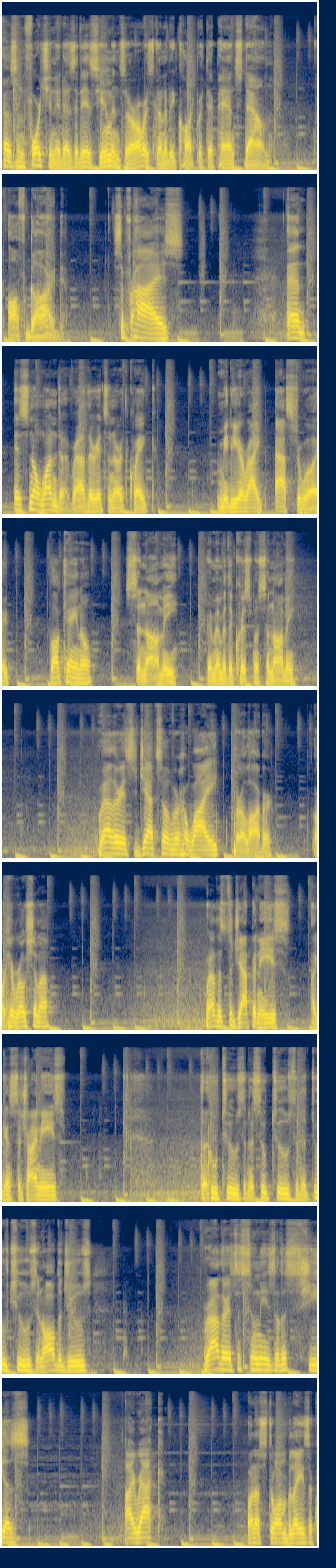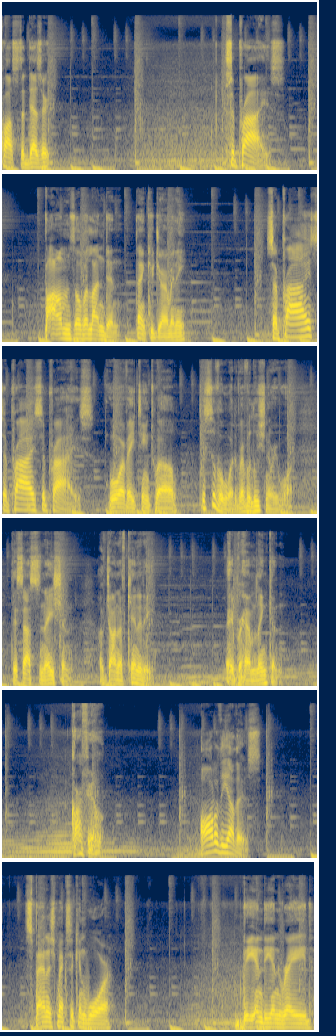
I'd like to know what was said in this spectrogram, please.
As unfortunate as it is, humans are always going to be caught with their pants down, off guard. Surprise! And it's no wonder, rather, it's an earthquake, meteorite, asteroid, volcano, tsunami. Remember the Christmas tsunami? Rather, it's jets over Hawaii, Pearl Harbor, or Hiroshima. Rather, it's the Japanese against the Chinese, the Hutus and the Tutsis and the Duchus and all the Jews. Rather, it's the Sunnis or the Shias. Iraq on a storm blaze across the desert. Surprise. Bombs over London. Thank you, Germany. Surprise, surprise, surprise. War of 1812, the Civil War, the Revolutionary War, the assassination of John F. Kennedy, Abraham Lincoln, Garfield, all of the others, Spanish Mexican War, the Indian Raid,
